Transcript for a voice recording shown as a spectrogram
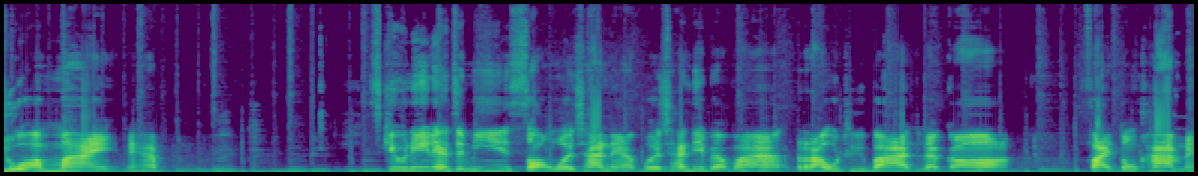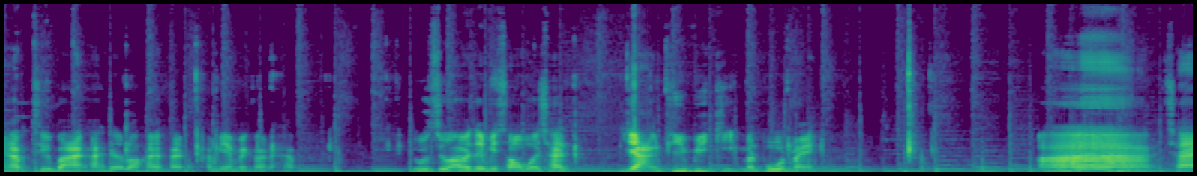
your mind นะครับสกิลนี้เนี่ยจะมี 2 เวอร์ชันนะครับเวอร์ชันที่แบบว่าเราถือบาสแล้วก็ฝ่ายตรงข้ามนะครับ ถือบาสอะเดี๋ยวเราให้ฝ่ายตรงข้ามแยกไปก่อนนะครับ ดูซิว่ามันจะมี 2 เวอร์ชันอย่างที่วิกิมันพูดไหมอ่าใช่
